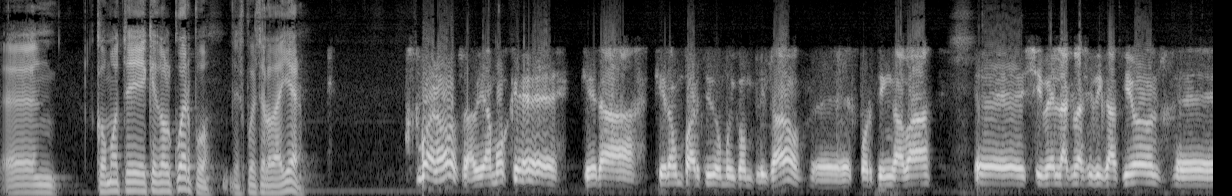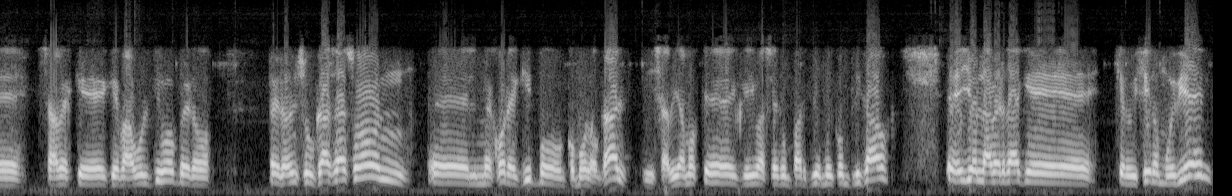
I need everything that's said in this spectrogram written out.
Eh, ¿Cómo te quedó el cuerpo después de lo de ayer? Bueno, sabíamos que, que era que era un partido muy complicado. Eh, Sporting Gabá, eh, si ves la clasificación, eh, sabes que, que va último, pero pero en su casa son eh, el mejor equipo como local y sabíamos que, iba a ser un partido muy complicado. Ellos la verdad que, que lo hicieron muy bien,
